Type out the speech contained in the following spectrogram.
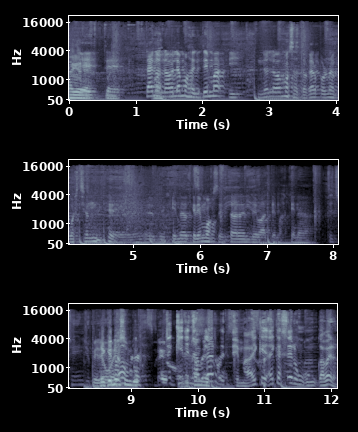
Ver. Este, Tano, no hablamos del tema y no lo vamos a tocar por una cuestión de, de que no queremos entrar en debate más que nada. Pero De que no bueno, es un- quieren hablar del tema, hay que, hay que hacer un, un- A ver,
